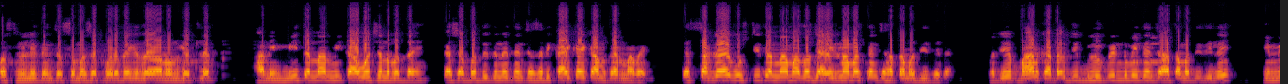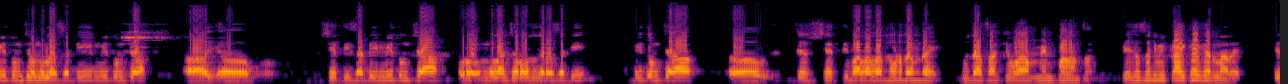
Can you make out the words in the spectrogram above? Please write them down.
पर्सनली त्यांच्या समस्या परत एकदा जाणून घेतल्यात. आणि मी त्यांना मी का वचनबद्ध आहे? कशा पद्धतीने त्यांच्यासाठी काय काय काम करणार आहे? या सगळ्या गोष्टी त्यांना माझा जाहीरनामाच त्यांच्या हातामध्ये दिलेला म्हणजे मान खाटावची ब्लू प्रिंट मी त्यांच्या हातामध्ये दिले की मी तुमच्या मुलासाठी मी तुमच्या शेतीसाठी मी तुमच्या मुलांच्या रोजगारासाठी मी तुमच्या अं, जे शेतीमालाला जोडधंदा आहे दुधाचा किंवा मेंढपाळांचा त्याच्यासाठी मी काय काय करणार आहे? ते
